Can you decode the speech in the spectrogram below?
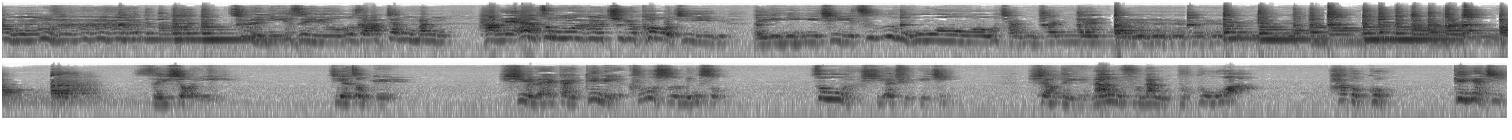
去年就上江门，还来中午去考级，对你妻子我亲亲谁小爷，接着给，先来该给你苦思冥想，中午先去一见，晓得能夫能不顾啊？他都过，给日子，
